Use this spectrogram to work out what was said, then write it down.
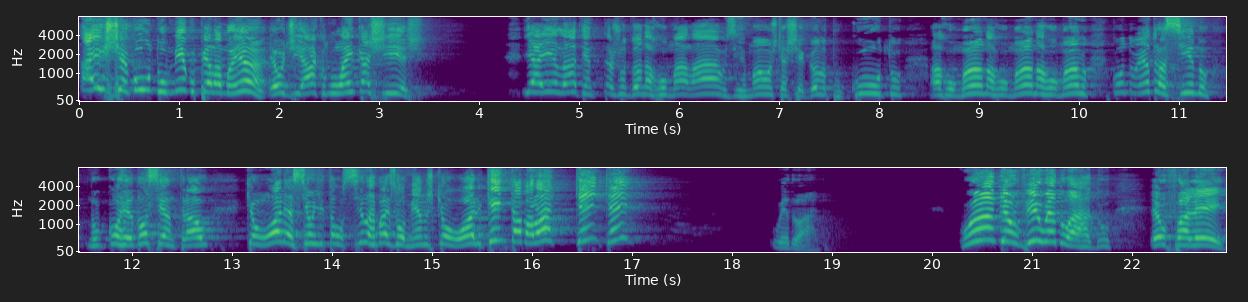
Aí chegou um domingo pela manhã, eu diácono lá em Caxias. E aí lá, ajudando a arrumar lá os irmãos que estão chegando para o culto, arrumando, arrumando, arrumando. Quando eu entro assim no, no corredor central, que eu olho assim onde está o Silas mais ou menos, que eu olho, quem estava lá? Quem? Quem? O Eduardo. Quando eu vi o Eduardo, eu falei,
